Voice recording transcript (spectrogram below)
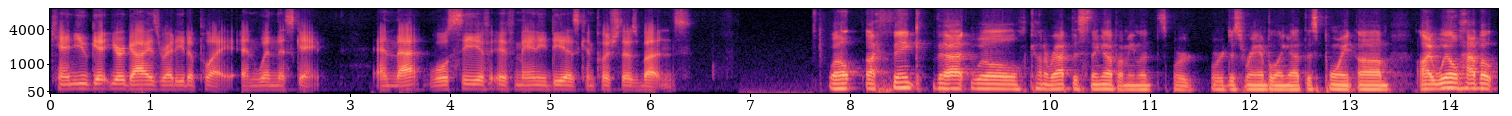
Can you get your guys ready to play and win this game? and that we'll see if, if Manny Diaz can push those buttons. Well, I think that will kind of wrap this thing up. I mean, let's we're we're just rambling at this point. Um, I will have a,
